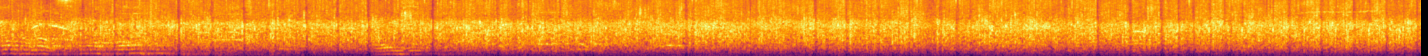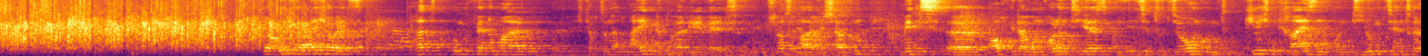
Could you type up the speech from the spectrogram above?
komm, komm raus. Komm nach vorne. Und Ja, Rüdiger Eichholz hat ungefähr nochmal, ich glaube, so eine eigene Parallelwelt im, im Schlosspark geschaffen, mit äh, auch wiederum Volunteers und Institutionen und Kirchenkreisen und Jugendzentren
